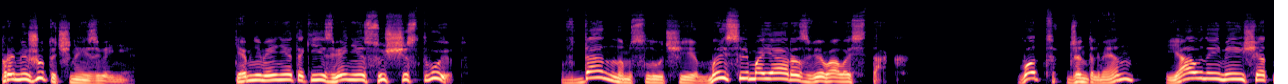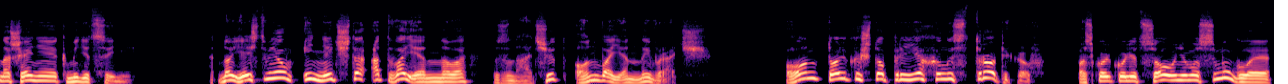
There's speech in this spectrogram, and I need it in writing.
промежуточные звенья. Тем не менее, такие звенья существуют. В данном случае мысль моя развивалась так — вот джентльмен, явно имеющий отношение к медицине. Но есть в нем и нечто от военного, значит, он военный врач. Он только что приехал из тропиков, поскольку лицо у него смуглое,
